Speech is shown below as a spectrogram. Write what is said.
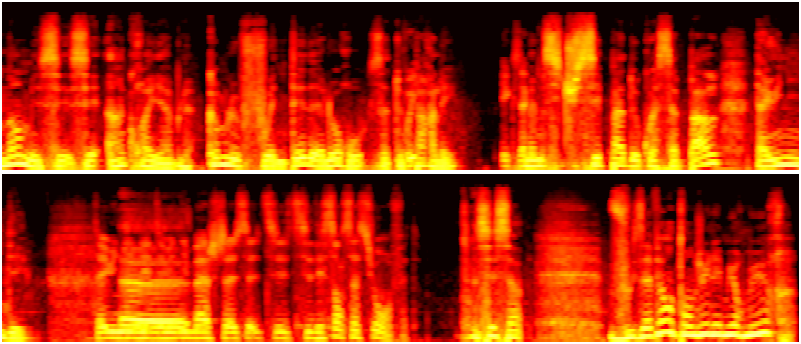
Non, mais c'est c'est incroyable. Comme le Fuente del Oro, ça te Oui. parlait. exactement. Même si tu sais pas de quoi ça parle, t'as une idée. T'as une idée, t'as Euh, une image, c'est- c'est c'est des sensations en fait. C'est ça. Vous avez entendu les murmures?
